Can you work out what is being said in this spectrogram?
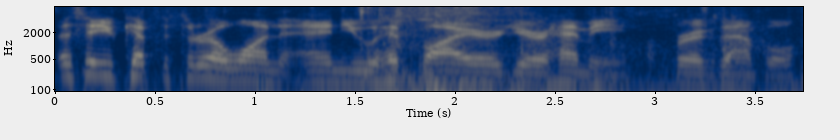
let's say you kept the 301 and you hip fired your Hemi, for example.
